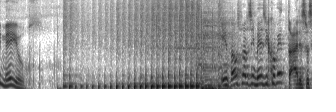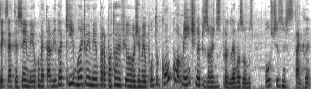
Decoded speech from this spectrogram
E-mails. E vamos para os e-mails e comentários. Se você quiser ter seu e-mail ou comentário lido aqui, mande um e-mail para portalrefil.gmail.com, comente no episódio dos programas ou nos posts no Instagram,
